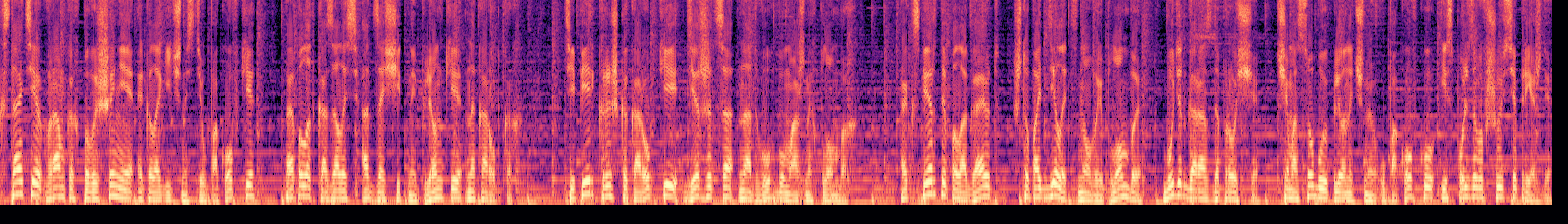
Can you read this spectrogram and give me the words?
Кстати, в рамках повышения экологичности упаковки Apple отказалась от защитной пленки на коробках. Теперь крышка коробки держится на двух бумажных пломбах. Эксперты полагают, что подделать новые пломбы будет гораздо проще, чем особую пленочную упаковку, использовавшуюся прежде.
